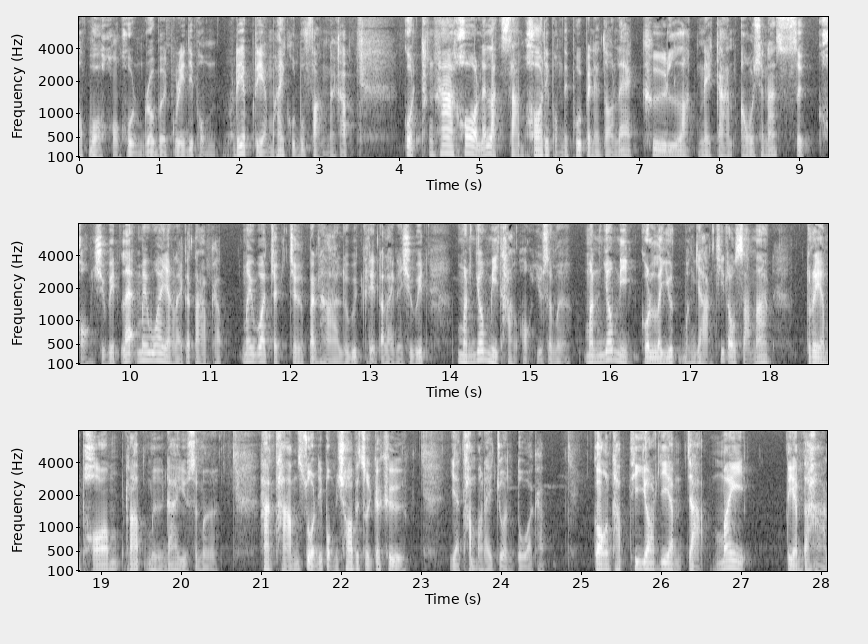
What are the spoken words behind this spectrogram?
of War ของคุณโรเบิร์ตกรีนที่ผมเรียบเรียงมาให้คุณผู้ฟังนะครับ กฎทั้ง 5 ข้อและหลัก 3 ข้อที่ผมได้พูดไปในตอนแรก คือหลักในการเอาชนะศึกของชีวิต และไม่ว่าอย่างไรก็ตามครับ ไม่ว่าจะเจอปัญหาหรือวิกฤตอะไรในชีวิต มันย่อมมีทางออกอยู่เสมอ มันย่อมมีกลยุทธ์บางอย่างที่เราสามารถเตรียมพร้อมรับมือได้อยู่เสมอ หากถามส่วนที่ผมชอบที่สุดก็คือ อย่าทำอะไรจวนตัวครับ กองทัพที่ยอดเยี่ยมจะไม่เตรียมทหาร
